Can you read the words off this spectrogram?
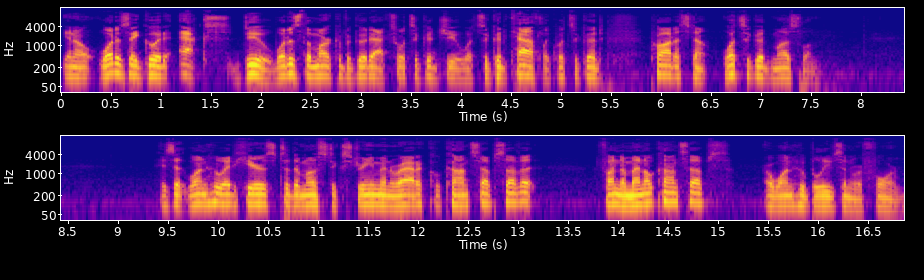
you know, what does a good X do? What is the mark of a good X? What's a good Jew? What's a good Catholic? What's a good Protestant? What's a good Muslim? Is it one who adheres to the most extreme and radical concepts of it, fundamental concepts, or one who believes in reform?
